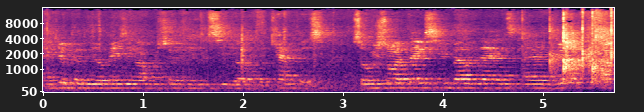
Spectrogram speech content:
and give them the amazing opportunity to see uh, the campus. So we just want to thank CU Belly Dance and give them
